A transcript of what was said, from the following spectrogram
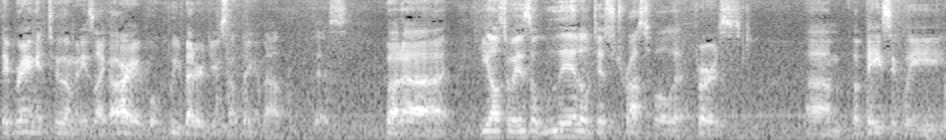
they bring it to him, and he's like, "All right, well, we better do something about this." But uh, he also is a little distrustful at first um, but basically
